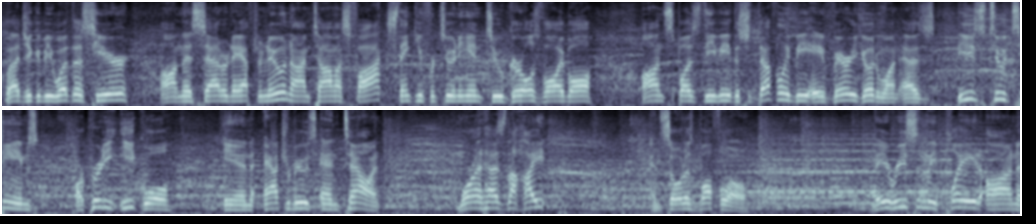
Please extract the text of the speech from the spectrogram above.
Glad you could be with us here on this Saturday afternoon. I'm Thomas Fox. Thank you for tuning in to girls volleyball on Spuds TV. This should definitely be a very good one as these two teams are pretty equal in attributes and talent. Moorhead has the height, and so does Buffalo. They recently played on the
